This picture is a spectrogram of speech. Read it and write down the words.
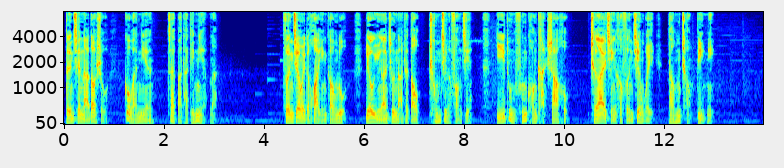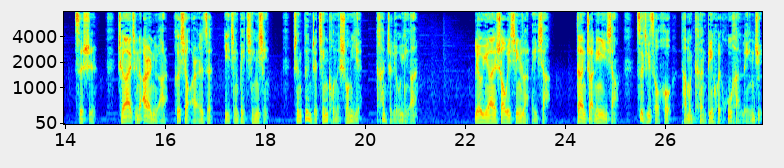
等钱拿到手，过完年再把他给撵了。”冯建伟的话音刚落，刘云安就拿着刀冲进了房间。一顿疯狂砍杀后，陈爱琴和冯建伟当场毙命。此时，陈爱琴的二女儿和小儿子已经被惊醒，正瞪着惊恐的双眼看着刘云安。刘云安稍微心软了一下，但转念一想，自己走后他们肯定会呼喊邻居。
